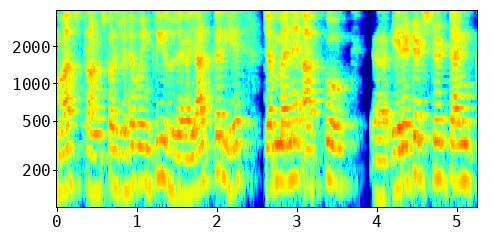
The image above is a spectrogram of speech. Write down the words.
मास ट्रांसफ़र जो है, वो इंक्रीज हो जाएगा। याद करिए, जब मैंने आपको एरेटेड स्टेट टैंक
